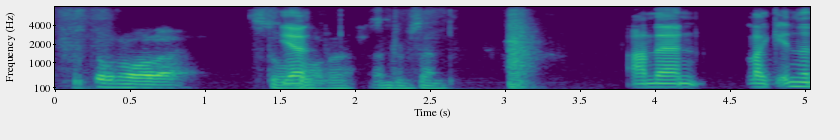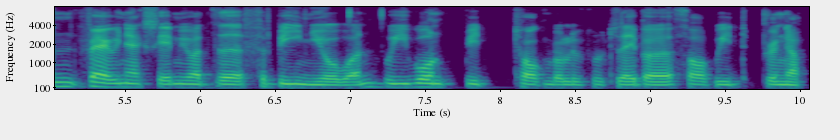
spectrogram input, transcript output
Stonewaller. Still Yeah. yeah. 100%. And then, like in the very next game, you had the Fabinho one. We won't be talking about Liverpool today, but I thought we'd bring up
